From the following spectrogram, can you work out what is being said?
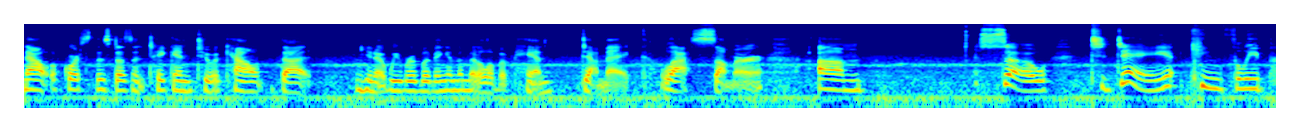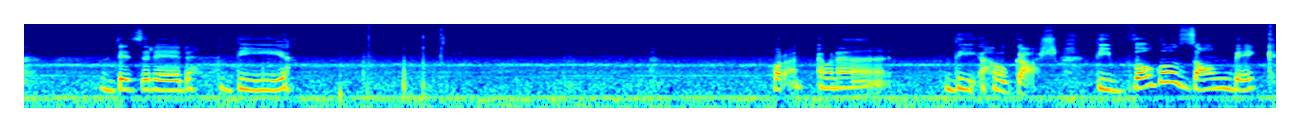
Now, of course, this doesn't take into account that, you know, we were living in the middle of a pandemic last summer. Um, so, today, King Philippe visited the. Hold on. I want to. The. Oh gosh. The Vogelzangbeek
